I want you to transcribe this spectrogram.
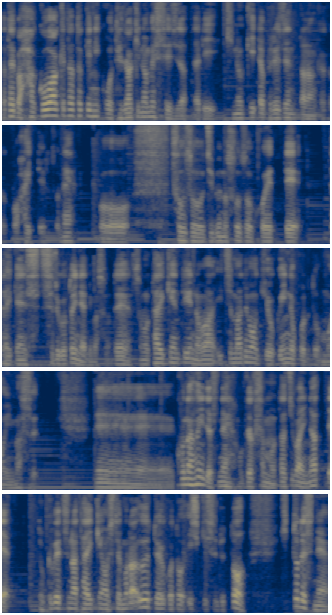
例えば箱を開けた時にこう手書きのメッセージだったり、気の利いたプレゼントなんかがこう入っているとね、こう、想像、自分の想像を超えて体験することになりますので、その体験というのはいつまでも記憶に残ると思います。えー、こんな風にですね、お客様の立場になって特別な体験をしてもらうということを意識すると、きっとですね、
